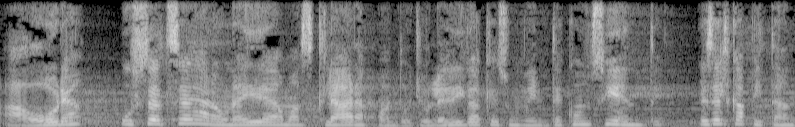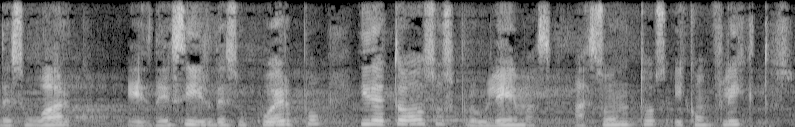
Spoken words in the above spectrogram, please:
Ahora usted se dará una idea más clara cuando yo le diga que su mente consciente es el capitán de su barco, es decir, de su cuerpo y de todos sus problemas, asuntos y conflictos.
